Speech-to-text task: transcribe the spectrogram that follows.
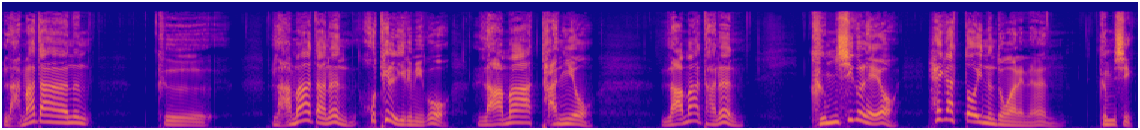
라마단은 그 라마단은 호텔 이름이고 라마단이요. 라마단은 금식을 해요. 해가 떠 있는 동안에는 금식.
